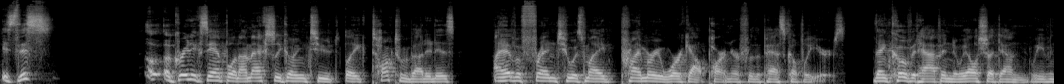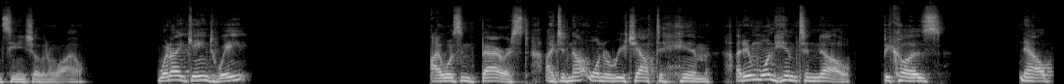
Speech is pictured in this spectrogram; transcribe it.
is this a, great example and i'm actually going to like talk to him about it is i have a friend who was my primary workout partner for the past couple years then covid happened and we all shut down we haven't seen each other in a while when i gained weight i was embarrassed i did not want to reach out to him i didn't want him to know because now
